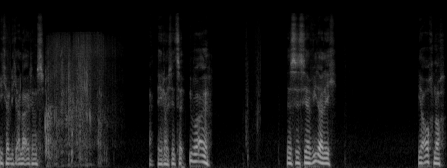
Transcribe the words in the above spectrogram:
ich halt nicht alle Items. Der leuchtet ja überall. Das ist ja widerlich. Hier auch noch.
